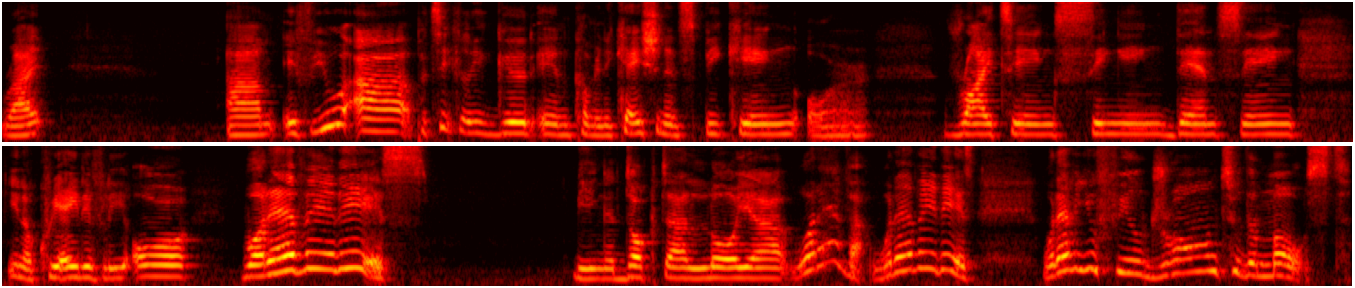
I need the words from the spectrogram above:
right? Um, if you are particularly good in communication and speaking or writing, singing, dancing, you know, creatively, or whatever it is, being a doctor, lawyer, whatever, whatever it is, whatever you feel drawn to the most,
